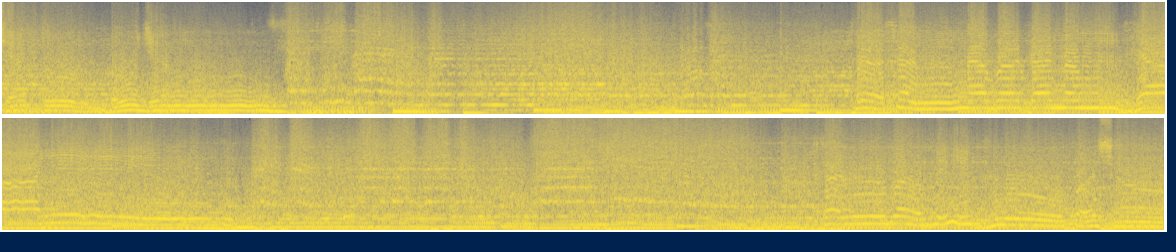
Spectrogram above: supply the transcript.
चतुर्भुजम् प्रसन्नवदनं सर्वविघ्नोपशा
